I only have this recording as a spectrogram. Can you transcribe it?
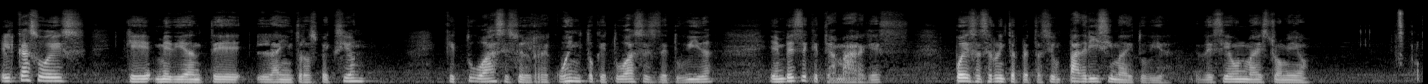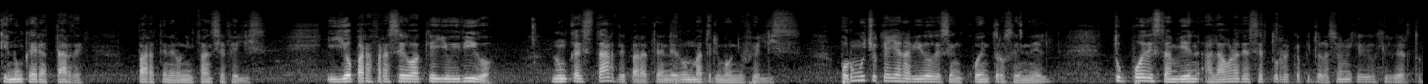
El caso es que mediante la introspección que tú haces, el recuento que tú haces de tu vida, en vez de que te amargues, puedes hacer una interpretación padrísima de tu vida. Decía un maestro mío que nunca era tarde para tener una infancia feliz. Y yo parafraseo aquello y digo, nunca es tarde para tener un matrimonio feliz. Por mucho que hayan habido desencuentros en él, tú puedes también, a la hora de hacer tu recapitulación, mi querido Gilberto,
